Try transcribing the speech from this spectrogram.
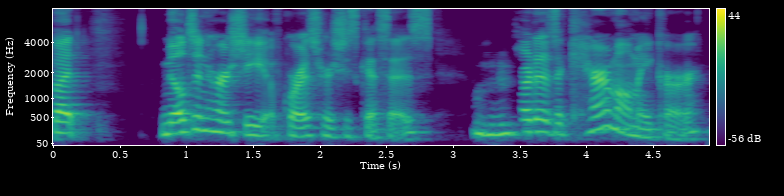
But Milton Hershey, of course, Hershey's Kisses Mhm. started as a caramel maker,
